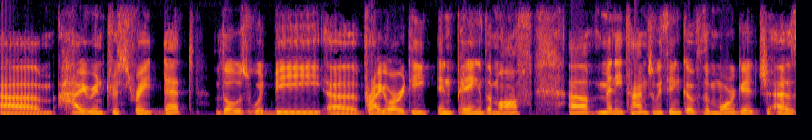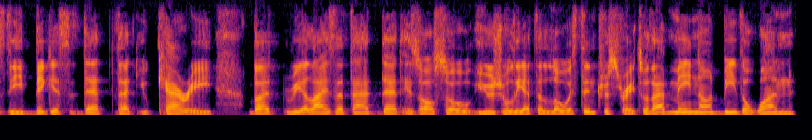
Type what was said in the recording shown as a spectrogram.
um, higher interest rate debt, those would be uh, priority in paying them off. Uh, many times we think of the mortgage as the biggest debt that you carry, but realize that that debt is also usually at the lowest interest rate. So that may not be the one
